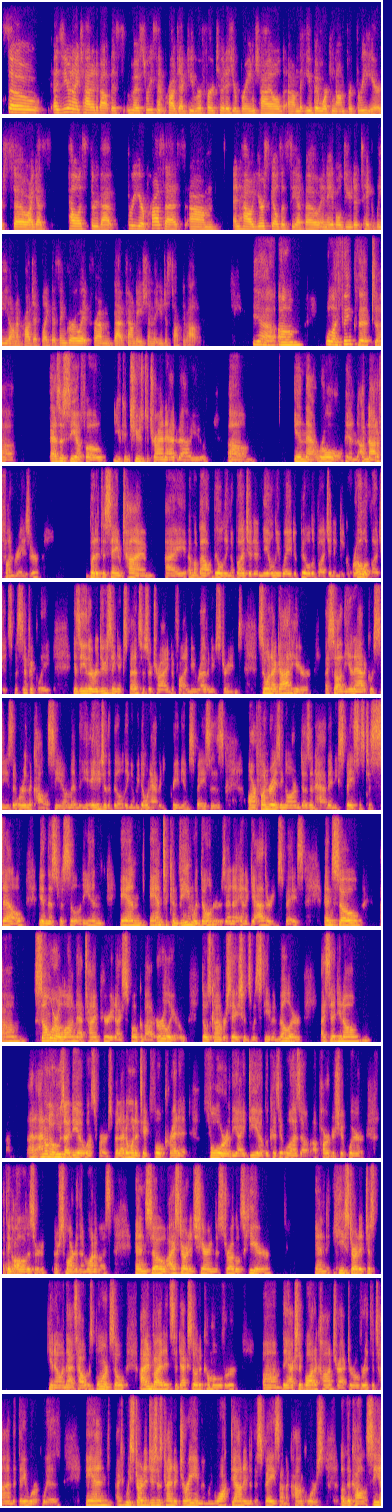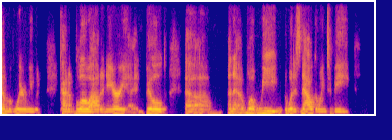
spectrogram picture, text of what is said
So as you and I chatted about this most recent project, you referred to it as your brainchild um, that you've been working on for three years. So I guess tell us through that three-year process um, and how your skills as CFO enabled you to take lead on a project like this and grow it from that foundation that you just talked about. Yeah. Um, well, I think that uh, as a CFO, you can choose to try and add value um, in that role. And I'm not a fundraiser, but at the same time, I am about building a budget, and the only way to build a budget and to grow a budget specifically is either reducing expenses or trying to find new revenue streams. So when I got here, I saw the inadequacies that were in the Coliseum and the age of the building, and we don't have any premium spaces. Our fundraising arm doesn't have any spaces to sell in this facility and and and to convene with donors and a, and a gathering space. And so um, somewhere along that time period I spoke about earlier, those conversations with Stephen Miller, I said, you know, I, I don't know whose idea it was first, but I don't want to take full credit for the idea because it was a, a partnership where I think all of us are, are smarter than one of us. And so I started sharing the struggles here, and he started just, you know, and that's how it was born. So I invited Sodexo to come over. Um, they actually bought a contractor over at the time that they work with. And I, we started to just kind of dream and we walked down into the space on the concourse of the Coliseum of where we would kind of blow out an area and build uh, um, an, uh, what we, what is now going to be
